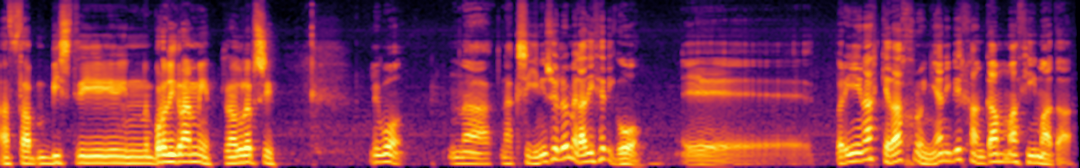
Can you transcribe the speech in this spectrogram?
αν θα μπει στην πρώτη γραμμή και να δουλέψει. Λοιπόν, να, να ξεκινήσω λίγο με κάτι θετικό. Ε, πριν αρκετά χρόνια υπήρχαν καν μαθήματα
